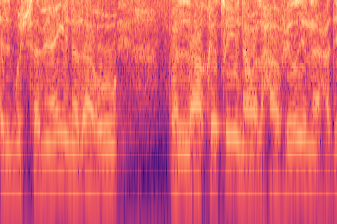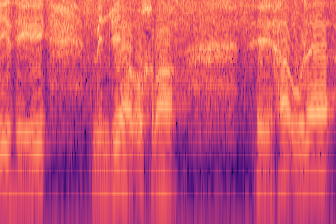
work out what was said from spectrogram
المستمعين له واللاقطين والحافظين لحديثه من جهة أخرى. هؤلاء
